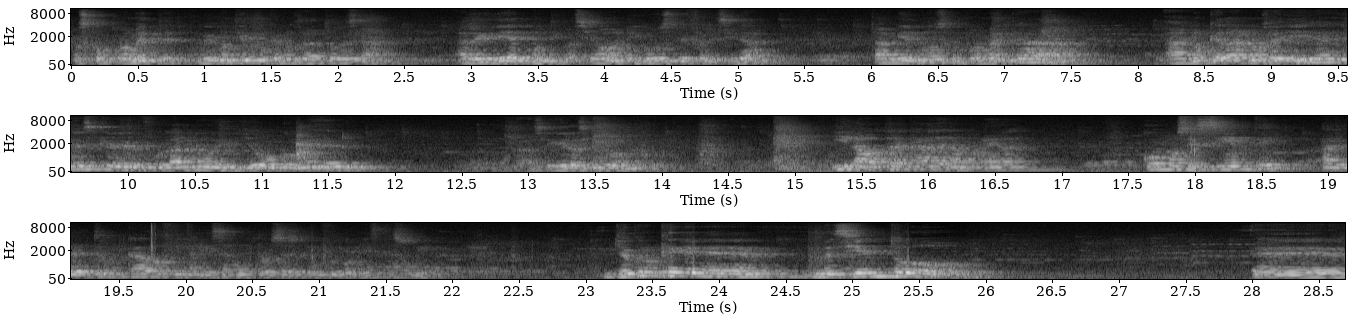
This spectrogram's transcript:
nos compromete, al mismo tiempo que nos da toda esa alegría y motivación y gusto y felicidad, también nos compromete a, no quedarnos ahí, es que fulano y yo con él, a seguir haciendo lo mejor. Y la otra cara de la moneda, ¿cómo se siente al ver truncado finalizar un proceso de un futbolista en su vida? Yo creo que me siento eh,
